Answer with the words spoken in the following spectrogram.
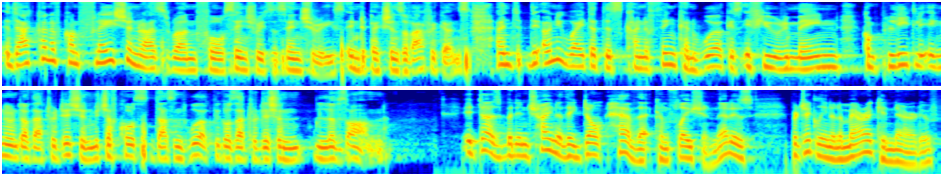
that kind of conflation has run for centuries and centuries in depictions of Africans, and the only way that this kind of thing can work is if you remain completely ignorant of that tradition, which of course doesn't work because that tradition lives on. It does, but in China, they don't have that conflation. That is, particularly in an American narrative,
